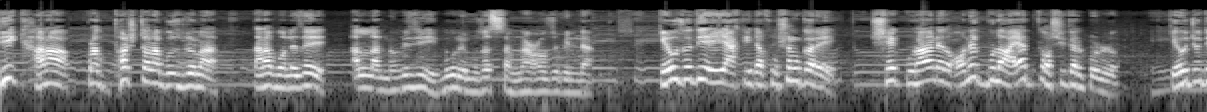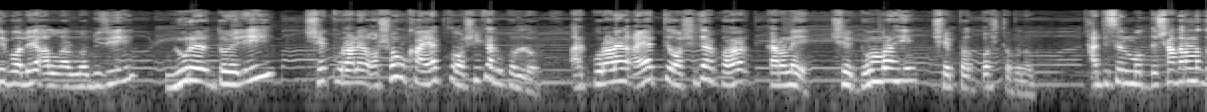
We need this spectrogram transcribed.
দিক হারা প্রধ্বষ্টরা বুঝলো না। তারা বলে যে, আল্লাহ নবীজি, নূরে মুজাসসাম নাউজুবিল্লাহ কেউ যদি এই আকীদা পোষণ করে, সে কোরআনের অনেকগুলো আয়াতকে অস্বীকার করল। কেউ যদি বলে আল্লাহ নবীজি নূরের তৈরি সে কোরআনের অসংখ্য আয়াতকে অস্বীকার করল। আর কোরআনের আয়াতকে অস্বীকার করার কারণে সে গুমরাহী সে প্রধ্বষ্ট হলো হাদিসের মধ্যে সাধারণত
